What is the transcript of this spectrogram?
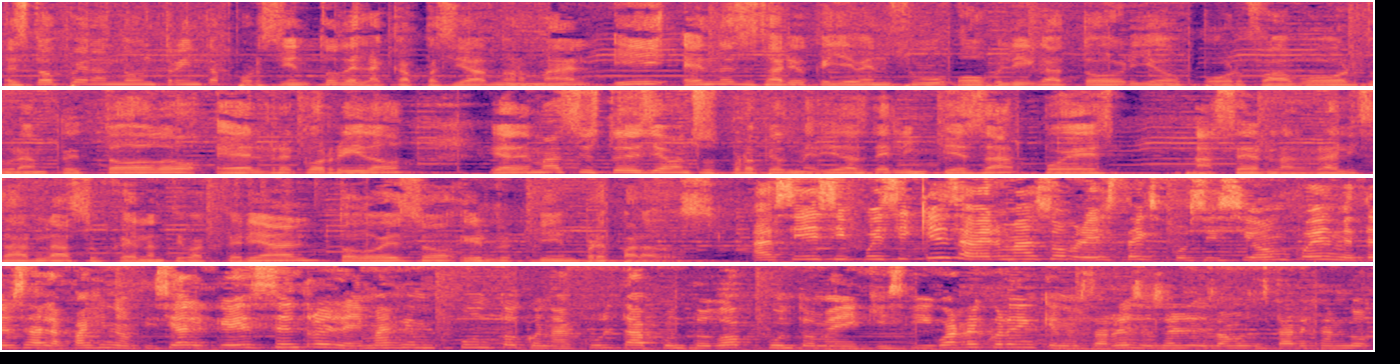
Está operando un 30% de la capacidad normal y es necesario que lleven su obligatorio, por favor, durante todo el recorrido. Y además, si ustedes llevan sus propias medidas de limpieza, pues hacerlas, realizarlas, su gel antibacterial, todo eso, ir bien preparados. Así es, y pues si quieren saber más sobre esta exposición, pueden meterse a la página oficial que es centro de la imagen.conaculta.gov.mx. Igual recuerden que en nuestras redes sociales les vamos a estar dejando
